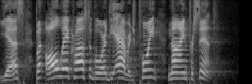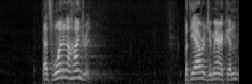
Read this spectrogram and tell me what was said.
Yes. But all the way across the board, the average 0.9%. That's 1 in a 100. But the average American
